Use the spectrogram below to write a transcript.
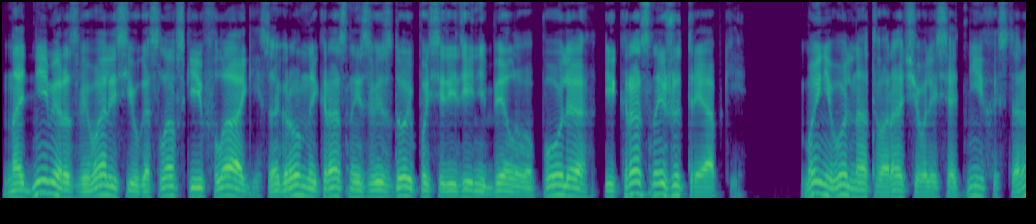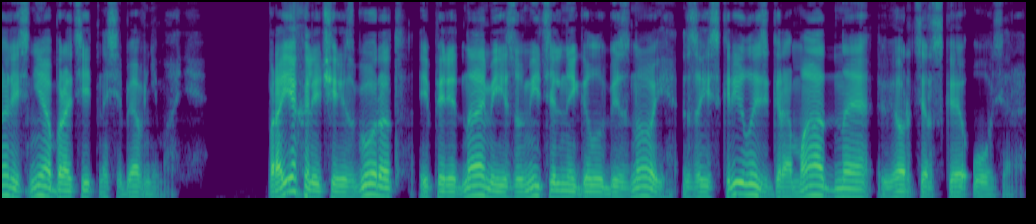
Над ними развивались югославские флаги с огромной красной звездой посередине белого поля и красной же тряпки. Мы невольно отворачивались от них и старались не обратить на себя внимания. Проехали через город, и перед нами изумительной голубизной заискрилось громадное Вертерское озеро.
